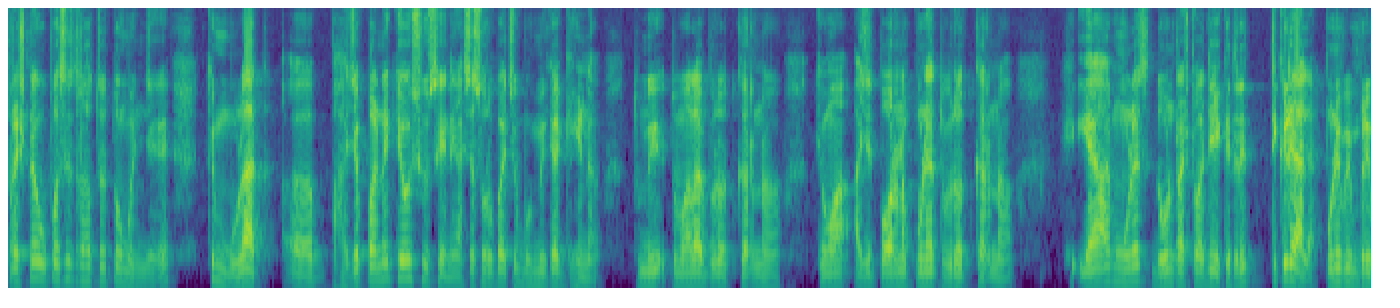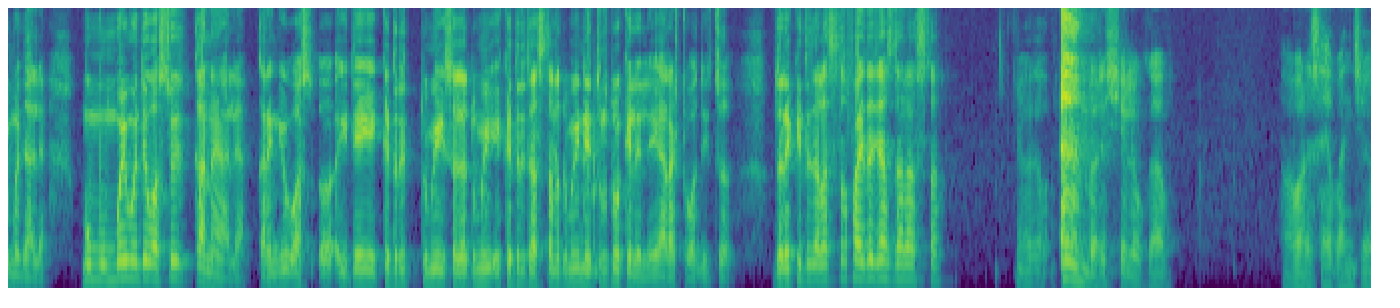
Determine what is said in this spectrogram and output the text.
प्रश्न उपस्थित राहतो तो म्हणजे की मुळात भाजपाने भाजपने किंवा शिवसेने अशा स्वरूपाची भूमिका घेणं तुम्ही तुम्हाला विरोध करणं किंवा अजित पवारांना पुण्यात विरोध करणं यामुळेच दोन राष्ट्रवादी एकत्रित तिकडे आल्या पुणे पिंपरीमध्ये आल्या. मग मुंबईमध्ये वास्तविक का नाही आल्या? कारण की वास इथे एकत्रित तुम्ही सगळं तुम्ही एकत्रित असताना तुम्ही नेतृत्व केलेलं आहे या राष्ट्रवादीचं. जर एकत्रित आला असता तर फायदा जास्त झाला असता. बरेचसे लोक पवार साहेबांच्या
